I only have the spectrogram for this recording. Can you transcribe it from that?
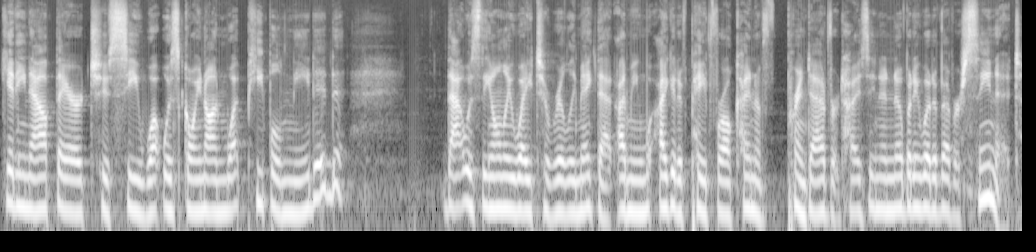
getting out there to see what was going on, what people needed. That was the only way to really make that. I mean, I could have paid for all kind of print advertising and nobody would have ever seen it.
